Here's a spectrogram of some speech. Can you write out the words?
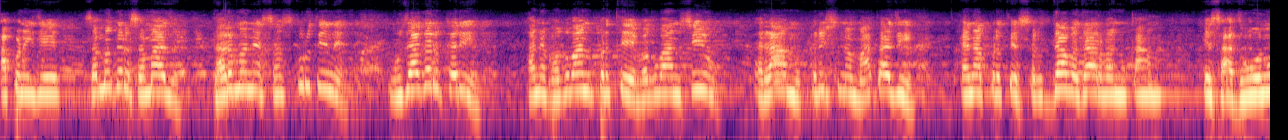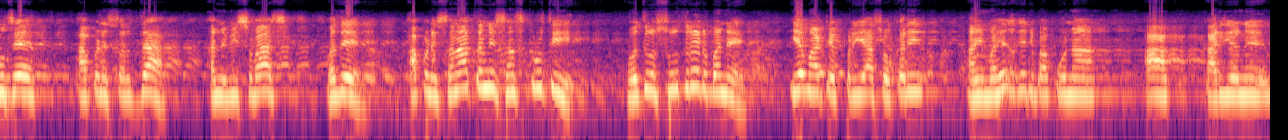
આપણી જે સમગ્ર સમાજ, ધર્મ અને સંસ્કૃતિને ઉજાગર કરી અને ભગવાન પ્રત્યે ભગવાન શિવ, રામ, કૃષ્ણ, માતાજી એના પ્રત્યે શ્રદ્ધા વધારવાનું કામ એ સાધુઓનું છે. આપણે શ્રદ્ધા અને વિશ્વાસ વધે, આપણી સનાતનની સંસ્કૃતિ વધુ સુદૃઢ બને એ માટે પ્રયાસો કરી. અહીં મહેશગીરી બાપુના આ કાર્યને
